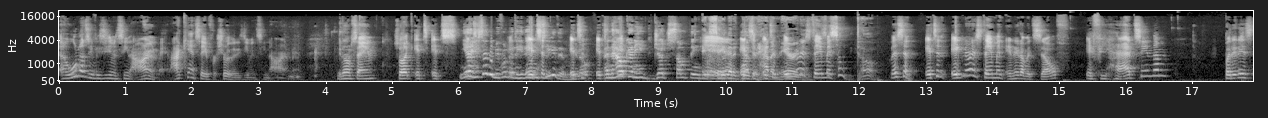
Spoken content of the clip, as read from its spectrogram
uh, who knows if he's even seen Iron Man? I can't say for sure that he's even seen Iron Man. You know what I'm saying? So like, it's it's yeah, he said it before that he didn't it's an- see them. You it's an- know? it's and an- how it- can he judge something? They Yeah, say that it it's doesn't a- have it's a an ignorant narrative. statement. It's so dumb. listen. It's an ignorant statement in and of itself. If he had seen them, but it is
